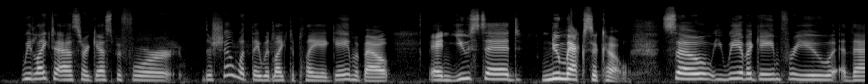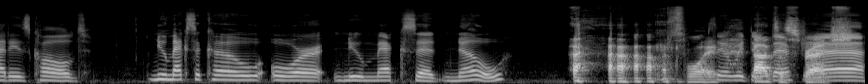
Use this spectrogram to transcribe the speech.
we like to ask our guests before the show what they would like to play a game about, and you said New Mexico. So we have a game for you that is called New Mexico or New Mexico. No. Boy, See we did that's there? a stretch. Yeah,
